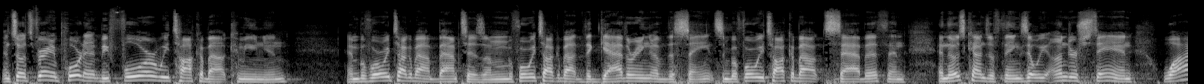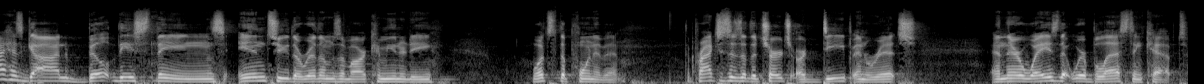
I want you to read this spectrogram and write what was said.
And so it's very important before we talk about communion, and before we talk about baptism, before we talk about the gathering of the saints, and before we talk about Sabbath and, and those kinds of things, that we understand why has God built these things into the rhythms of our community? What's the point of it? The practices of the church are deep and rich, and there are ways that we're blessed and kept.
